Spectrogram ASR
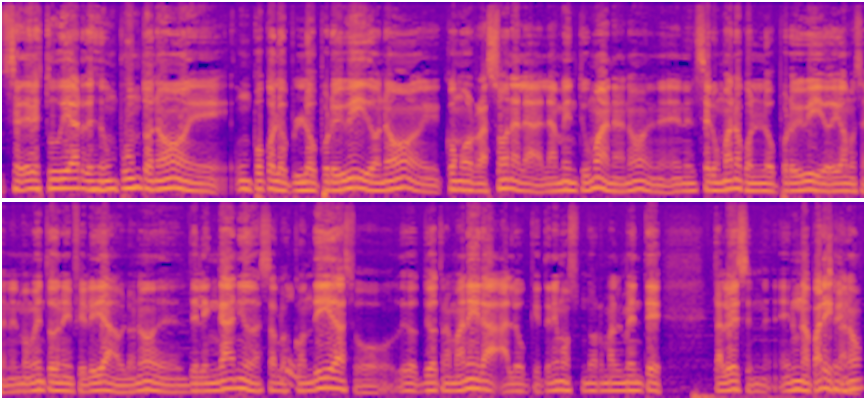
se debe estudiar desde un punto, ¿no? Eh, un poco lo, prohibido, ¿no? Eh, cómo razona la, mente humana, ¿no? En, el ser humano con lo prohibido, digamos, en el momento de una infidelidad hablo, ¿no? del engaño, de hacerlo escondidas o de, otra manera a lo que tenemos normalmente, tal vez en, una pareja, ¿no?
